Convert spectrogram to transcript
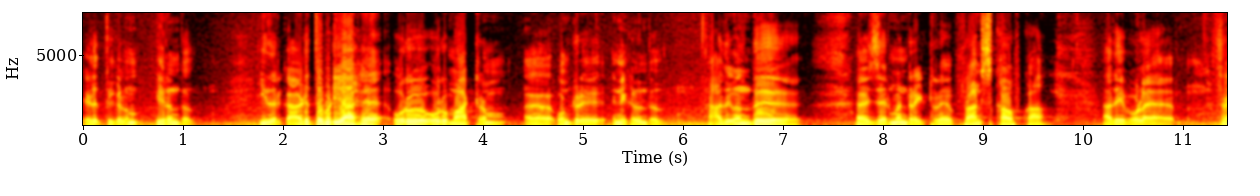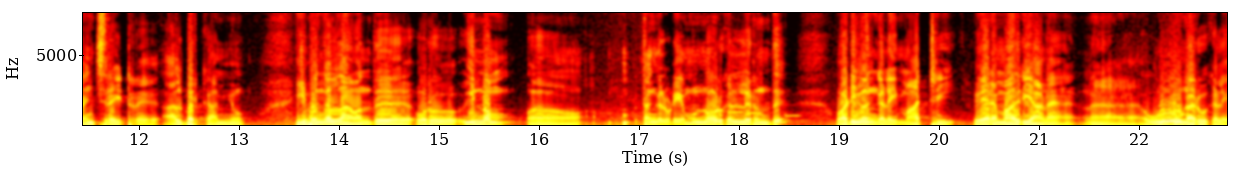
எழுத்துக்களும் இருந்தது. இதற்கு அடுத்தபடியாக ஒரு ஒரு மாற்றம் ஒன்று நிகழ்ந்தது. அது வந்து ஜெர்மன் ரைட்ரு ஃப்ரான்ஸ் காஃப்கா அதே போல் ஃப்ரெஞ்சு ரைட்டரு ஆல்பர்ட் காமியூ இவங்கெல்லாம் வந்து ஒரு இன்னும் தங்களுடைய முன்னோர்களிலிருந்து வடிவங்களை மாற்றி வேறு மாதிரியான அஹ், உள்ளுணர்வுகளை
